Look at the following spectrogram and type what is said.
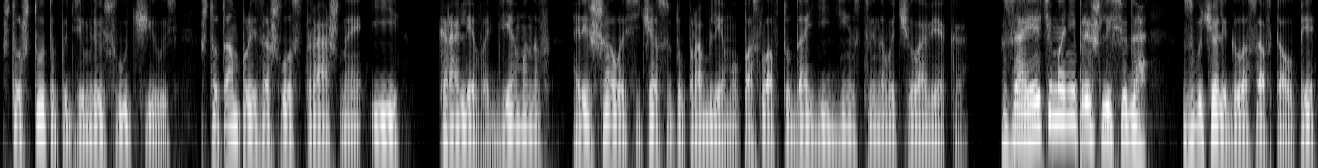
что что-то под землей случилось, что там произошло страшное, и королева демонов решала сейчас эту проблему, послав туда единственного человека. «За этим они пришли сюда?» Звучали голоса в толпе,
